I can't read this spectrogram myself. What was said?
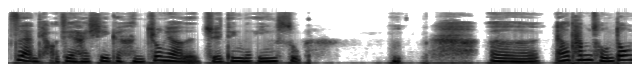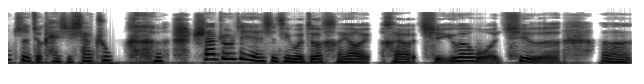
自然条件还是一个很重要的决定的因素。嗯，呃，然后他们从冬至就开始杀猪，杀猪这件事情我觉得很有很有趣，因为我去了，嗯，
